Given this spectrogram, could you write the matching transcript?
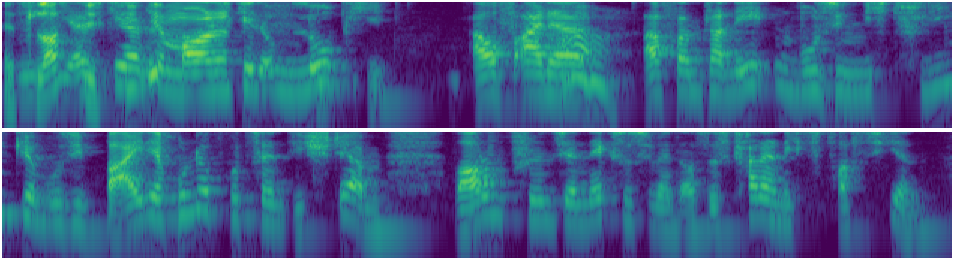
Jetzt lass die Ziege um, mal. Es geht um Loki auf, einer, ah. auf einem Planeten, wo sie nicht fliegen können, wo sie beide hundertprozentig sterben. Warum führen sie ein Nexus-Event aus? Es kann ja nichts passieren.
